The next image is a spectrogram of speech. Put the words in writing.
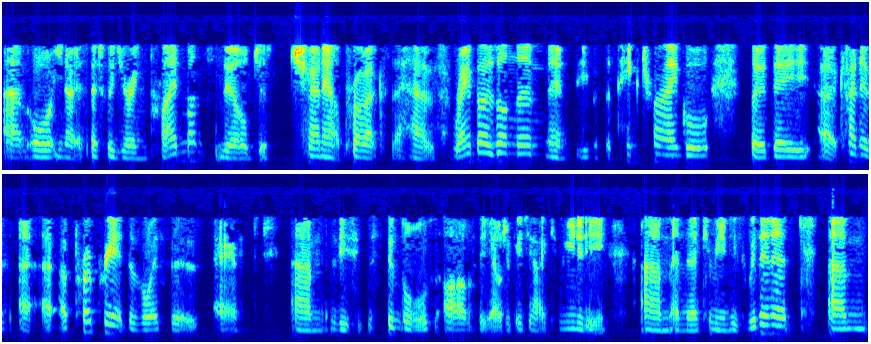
Um, or, you know, especially during Pride Month, they'll just churn out products that have rainbows on them and even the pink triangle. So they uh, kind of uh, uh, appropriate the voices and um, these symbols of the LGBTI community um, and the communities within it. Um,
